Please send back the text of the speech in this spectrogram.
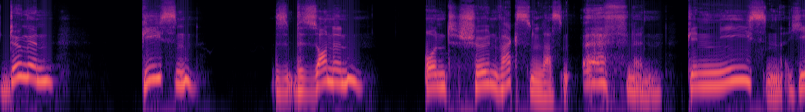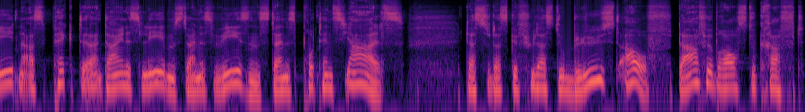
düngen, gießen, besonnen und schön wachsen lassen, öffnen, genießen jeden Aspekt deines Lebens, deines Wesens, deines Potenzials, dass du das Gefühl hast, du blühst auf. Dafür brauchst du Kraft.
